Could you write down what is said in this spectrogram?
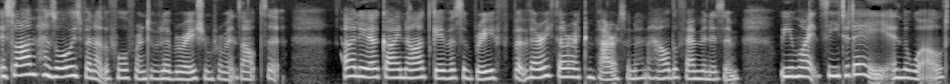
Islam has always been at the forefront of liberation from its outset, Earlier, Kainat gave us a brief but very thorough comparison on how the feminism we might see today in the world,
